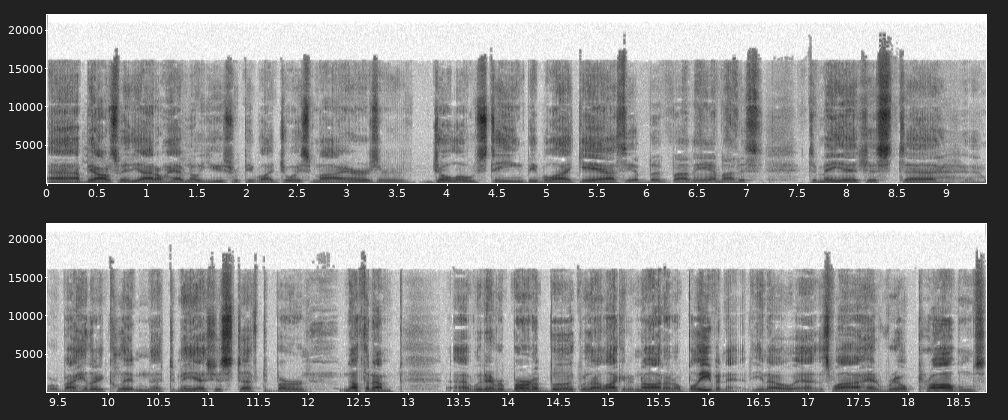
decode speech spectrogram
Uh, I'll be honest with you, I don't have no use for people like Joyce Meyers or Joel Osteen. People like, yeah, I see a book by them. I just, to me, it's just, uh, or by Hillary Clinton. Uh, to me, that's just stuff to burn. Not that I'm I would ever burn a book, whether I like it or not. I don't believe in that. You know, uh, that's why I had real problems.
